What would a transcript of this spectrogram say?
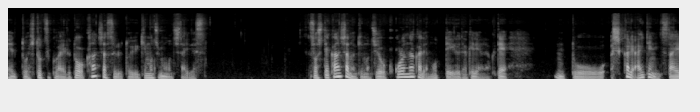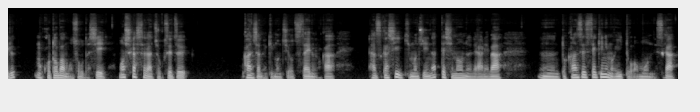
えっと、一つ加えると感謝するという気持ちも持ちたいです。そして感謝の気持ちを心の中で持っているだけではなくて、うんと、しっかり相手に伝える、言葉もそうだし、もしかしたら直接感謝の気持ちを伝えるのか、恥ずかしい気持ちになってしまうのであれば、うんと間接的にもいいとは思うんですが、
